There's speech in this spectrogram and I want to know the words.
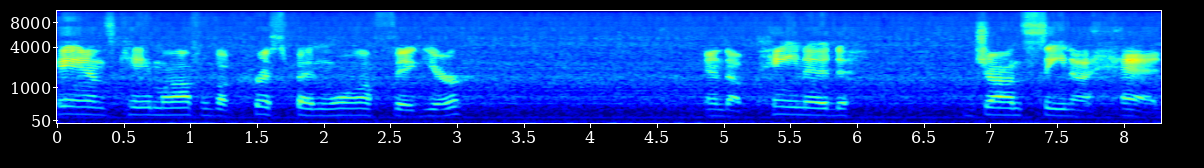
Hands came off of a Chris Benoit figure and a painted John Cena head.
